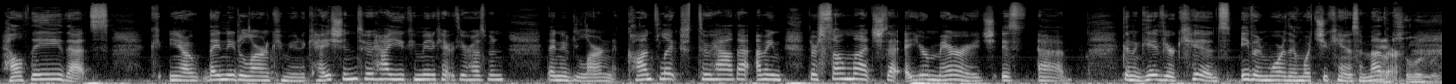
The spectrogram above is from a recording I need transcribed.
healthy, that's you know they need to learn communication through how you communicate with your husband. They need to learn conflict through how that. I mean, there's so much that your marriage is uh, going to give your kids even more than what you can as a mother Absolutely.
